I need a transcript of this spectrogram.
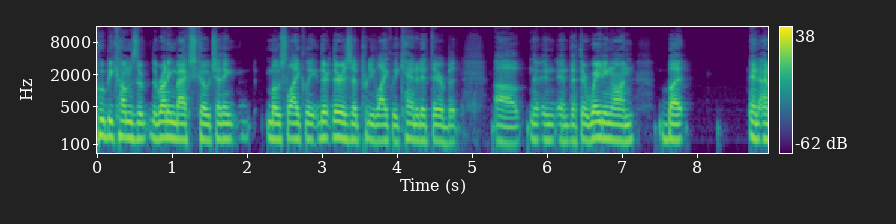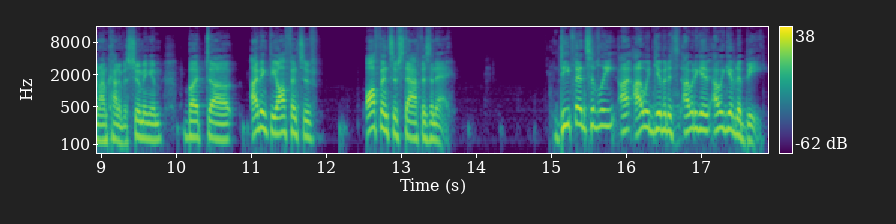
who becomes the, the running backs coach. I think most likely there, there is a pretty likely candidate there, but uh, and, and that they're waiting on. But and, and I'm kind of assuming him. But uh, I think the offensive offensive staff is an A. Defensively, I, I would give it. A, I would give. I would give it a B.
